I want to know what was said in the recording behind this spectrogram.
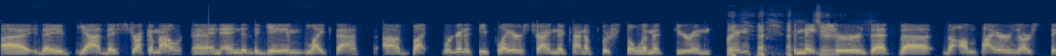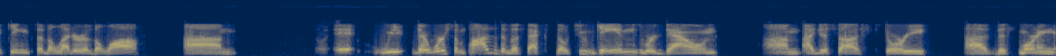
uh, they yeah they struck him out and ended the game like that. Uh, but we're going to see players trying to kind of push the limits here in spring to make sure that the the umpires are sticking to the letter of the law. Um, it, we there were some positive effects though. Two games were down um, I just saw a story uh, this morning.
